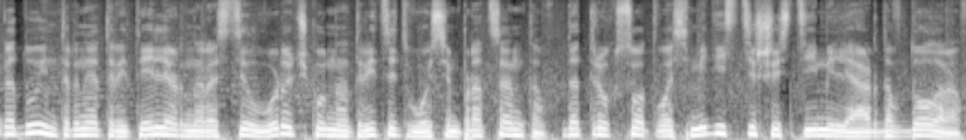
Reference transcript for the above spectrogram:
году интернет-ритейлер нарастил выручку на 38% до 386 миллиардов долларов.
